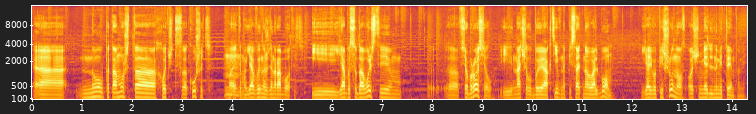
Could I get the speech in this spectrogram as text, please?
А, ну, потому что хочется кушать, mm. поэтому я вынужден работать. И я бы с удовольствием э, э все бросил и начал бы активно писать новый альбом. Я его пишу, но очень медленными темпами.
